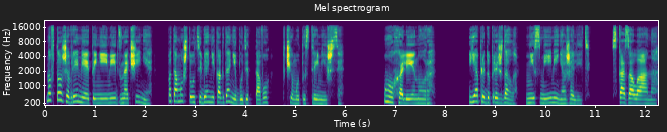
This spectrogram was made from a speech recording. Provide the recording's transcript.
Но в то же время это не имеет значения, потому что у тебя никогда не будет того, к чему ты стремишься. Ох, Алиенора. Я предупреждала, не смей меня жалеть. Сказала она.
